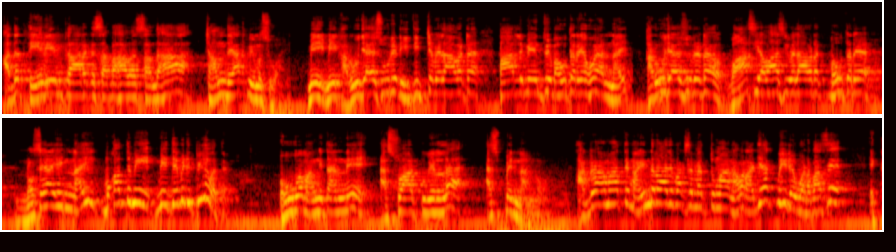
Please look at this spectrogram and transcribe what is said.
අද තේරීම් කාරක සභාව සඳහා ඡන්දයක් විමසුවා. මේ මේ කරු ජයසූරියට හිතිච්ච වෙලාවට පාර්ලිමේන්තුවේ බහුතරය හොයන්නයි කරු ජයසූරියට වාසි අවාසි වෙලාවට බහුතරය නොසෙයි ඉන්නයි මොකද්ද මේ මේ දෙබිඩි පිළවත? ඔහුව මං හිතන්නේ ඇස්වාට්ටු ගෙල්ලා ඇස් පෙන්වන්න ඕන. අග්‍රාමාත්‍ය මහින්ද රාජපක්ෂ මැතිතුමා නව රජයක් පිහිටවුවට පස්සේ එක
